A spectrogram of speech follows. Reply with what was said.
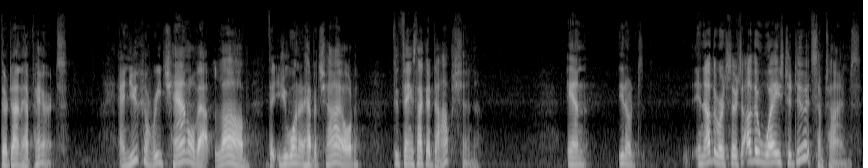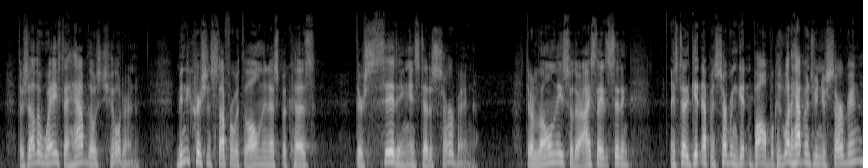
that are dying to have parents. And you can rechannel that love that you want to have a child through things like adoption. And, you know, in other words, there's other ways to do it sometimes. There's other ways to have those children. Many Christians suffer with loneliness because they're sitting instead of serving. They're lonely, so they're isolated, sitting instead of getting up and serving, get involved. Because what happens when you're serving?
